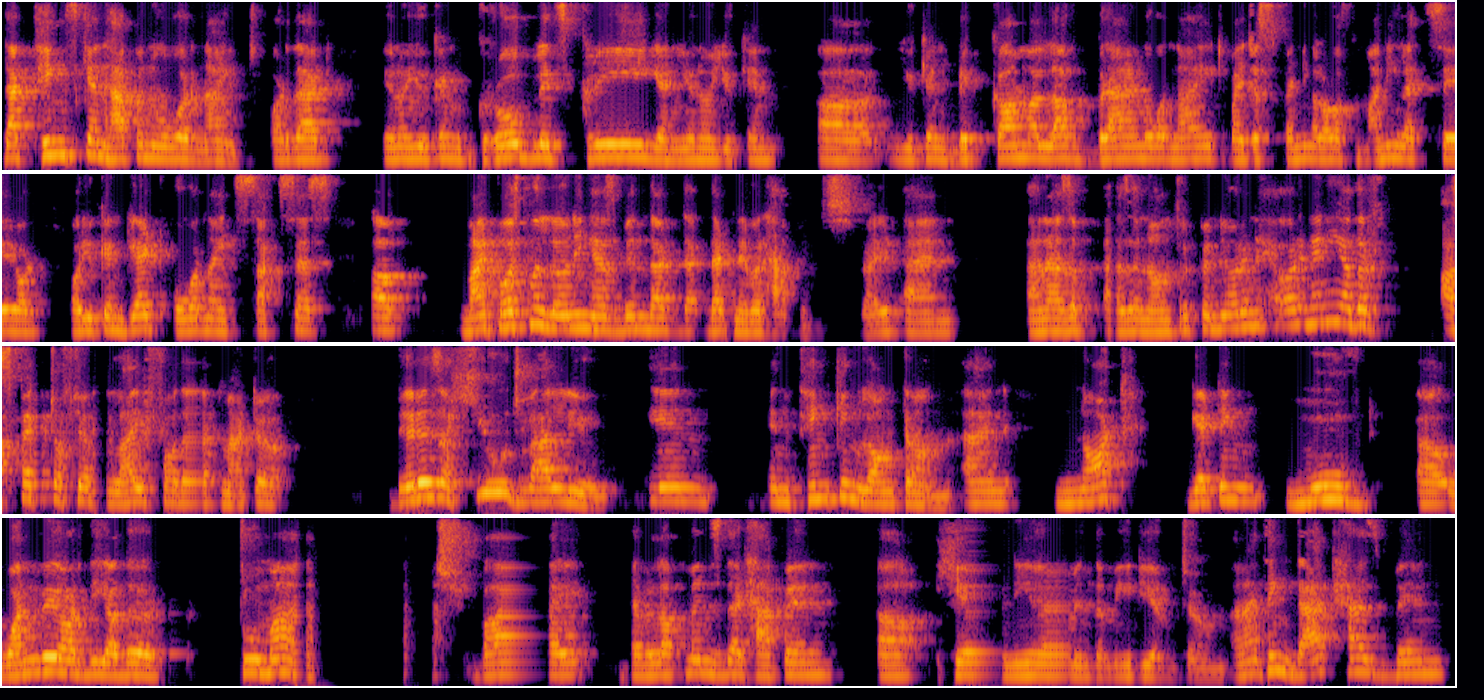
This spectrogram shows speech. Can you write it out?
that things can happen overnight or that, you know, you can grow blitzkrieg and, you know, you can uh, you can become a loved brand overnight by just spending a lot of money, let's say, or or you can get overnight success. Uh, my personal learning has been that, that that never happens, right? And and as a as an entrepreneur in, or in any other aspect of your life for that matter, there is a huge value in in thinking long term and not getting moved uh, one way or the other too much by developments that happen uh, here near in the medium term. And I think that has been,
